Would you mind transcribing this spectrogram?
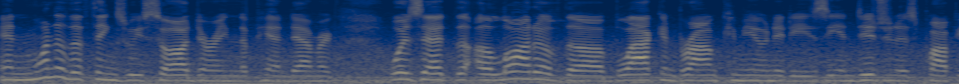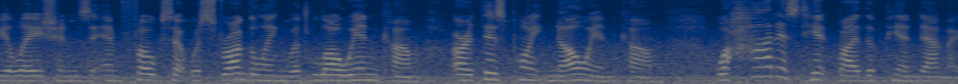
And one of the things we saw during the pandemic was that the, a lot of the black and brown communities, the indigenous populations, and folks that were struggling with low income, or at this point no income, were hardest hit by the pandemic.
